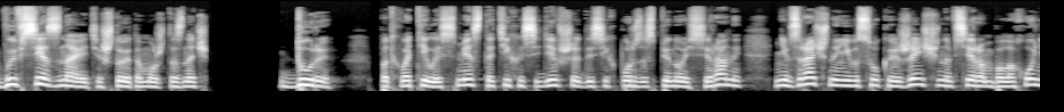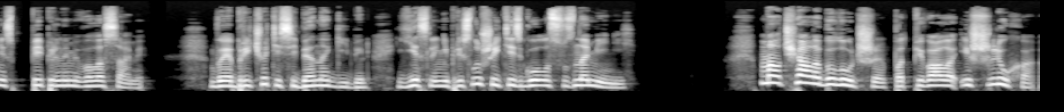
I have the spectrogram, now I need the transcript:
«Вы все знаете, что это может означать». «Дуры!» Подхватилась с места тихо сидевшая до сих пор за спиной Сираны невзрачная невысокая женщина в сером балахоне с пепельными волосами. «Вы обречете себя на гибель, если не прислушаетесь голосу знамений». «Молчала бы лучше», — подпевала и шлюха.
